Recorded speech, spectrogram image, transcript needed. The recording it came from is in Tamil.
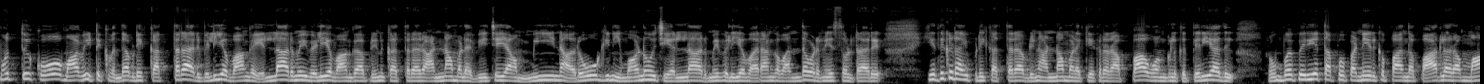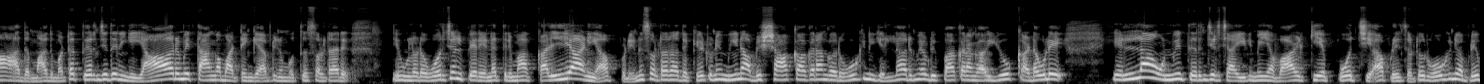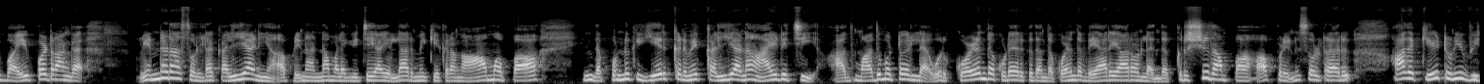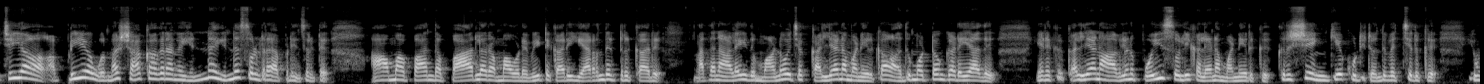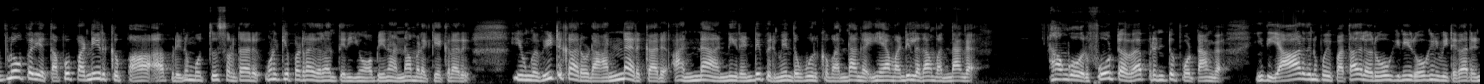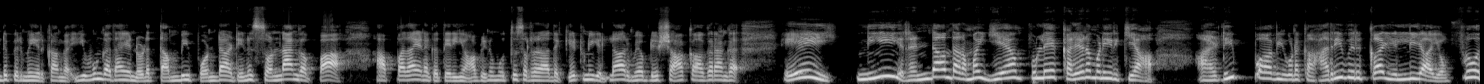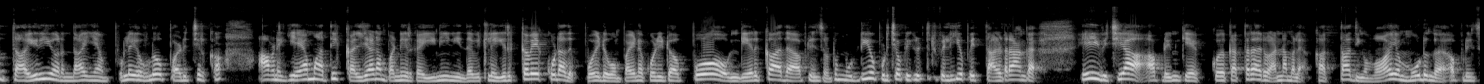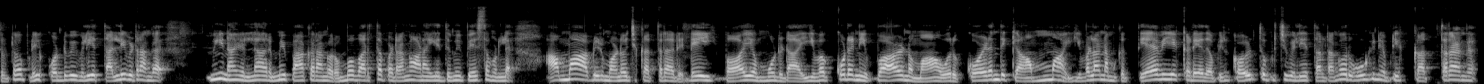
முத்து கோவமாக வீட்டுக்கு வந்து அப்படியே கத்துறாரு. வெளியே வாங்க எல்லாருமே வெளியே வாங்க அப்படின்னு கத்துறாரு. அண்ணாமலை விஜயா மீனா ரோகிணி மனோஜ் எல்லாருமே வெளியே வராங்க. வந்த உடனே சொல்கிறாரு எதுக்குடா இப்படி கத்துற? அப்படின்னு அண்ணாமலை கேட்குறாரு அப்பா உங்களுக்கு தெரியாது. ரொம்ப பெரிய தப்பு பண்ணியிருக்குப்பா அந்த பார்லர் அம்மா. அது அது மட்டும் தெரிஞ்சது நீங்கள் யாருமே தாங்க மாட்டீங்க. அப்படின்னு முத்து சொல்கிறாரு இவங்களோட ஒரிஜினல் பேர் என்ன தெரியுமா? கல்யாணி அப்படின்னு சொல்கிறாரு அதை கேட்டோன்னே மீனா அப்படியே ஷாக் ஆகுறாங்க. ரோகிணி எல்லாருமே அப்படி பார்க்குறாங்க ஐயோ கடவுளே எல்லா உண்மையும் தெரிஞ்சிருச்சா? இனிமேல் என் வாழ்க்கையே போச்சு. அப்படின்னு சொல்லிட்டு ரோகிணி அப்படியே பயப்படுறாங்க. என்னடா சொல்கிற கல்யாணியா? அப்படின்னு அண்ணாமலை விஜயா எல்லாருமே கேட்குறாங்க ஆமாப்பா இந்த பொண்ணுக்கு ஏற்கனவே கல்யாணம் ஆயிடுச்சு. அது அது மட்டும் இல்லை ஒரு குழந்த கூட இருக்குது. அந்த குழந்தை வேற யாரும் இல்லை. இந்த கிறிஷு தான்ப்பா அப்படின்னு சொல்கிறாரு அதை கேட்டோன்னே விஜயா அப்படியே ஒரு மாதிரி ஷாக் ஆகுறாங்க. என்ன என்ன சொல்கிற அப்படின்னு சொல்லிட்டு ஆமாப்பா அந்த பார்லர் அம்மாவோட வீட்டுக்காரி இறந்துட்டுருக்காரு அதனால் இது மனோஜை கல்யாணம் பண்ணியிருக்கா? அது மட்டும் கிடையாது. எனக்கு கல்யாணம் ஆகலைன்னு பொய் சொல்லி கல்யாணம் பண்ணியிருக்கு. கிறிஷை இங்கேயே கூட்டிகிட்டு வந்து வச்சிருக்கு. இவ்வளோ பெரிய தப்பு பண்ணியிருக்குப்பா அப்படின்னு முத்து சொல்கிறாரு உனக்கு எப்படா இதெல்லாம் தெரியும்? அப்படின்னு அண்ணாமலை கேட்குறாரு இவங்க வீட்டுக்காரோட அண்ணன் இருக்காரு. அண்ணன் அண்ணி ரெண்டு பேருமே இந்த ஊருக்கு வந்தாங்க. என் வண்டியில் தான் வந்தாங்க. அவங்க ஒரு ஃபோட்டோவை பிரிண்ட்டு போட்டாங்க. இது யாருதுன்னு போய் பார்த்தா அதில் ரோகிணி ரோகிணி வீட்டுக்கார் ரெண்டு பேருமே இருக்காங்க. இவங்க தான் என்னோட தம்பி பொண்டாட்டின்னு சொன்னாங்கப்பா. அப்போ தான் எனக்கு தெரியும் அப்படின்னு முத்து சொல்கிறார் அதை கேட்டுன்னு எல்லாருமே அப்படியே ஷாக் ஆகுறாங்க. ஏய் நீ ரெண்டாம் தரமாக என் பிள்ளைய கல்யாணம் பண்ணியிருக்கியா? அடிப்பாவி உனக்கு அறிவு இருக்கா இல்லையா? எவ்வளோ தைரியம் இருந்தா என் பிள்ளை எவ்வளோ படிச்சிருக்கான் அவனை ஏமாற்றி கல்யாணம் பண்ணியிருக்கா. இனி நீ இந்த வீட்டில் இருக்கவே கூடாது. போயிடு உன் பையனை கூட்டிட்டு வா, போ இங்கே இருக்காத அப்படின்னு சொல்லிட்டு முடியை பிடிச்சி அப்படி எடுத்துகிட்டு வெளியே போய் தள்ளுறாங்க. ஏய் விஜயா அப்படின்னு கே கத்துறாரு அண்ணாமலை. கத்தாதீங்க வாயை மூடுங்க அப்படின்னு சொல்லிட்டு அப்படியே கொண்டு போய் வெளியே தள்ளி விடுறாங்க. மீனா எல்லாருமே பார்க்குறாங்க ரொம்ப வருத்தப்படுறாங்க. ஆனால் எதுவுமே பேச முடியல. அம்மா அப்படின்னு மனோஜ் கத்துறாரு. டேய் பாய மூடுடா. இவ கூட நீ வாழணுமா? ஒரு குழந்தைக்கு அம்மா இவளாம் நமக்கு தேவையே கிடையாது அப்படின்னு கழுத்து பிடிச்சி வெளியே தள்ளுறாங்க. ரோகிணி அப்படியே கத்துறாங்க.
